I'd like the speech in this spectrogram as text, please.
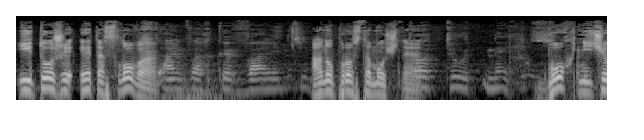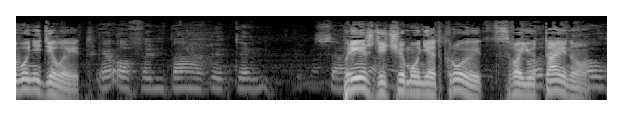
И тоже это слово, оно просто мощное. Бог ничего не делает, Er прежде чем Он не откроет свою тайну.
